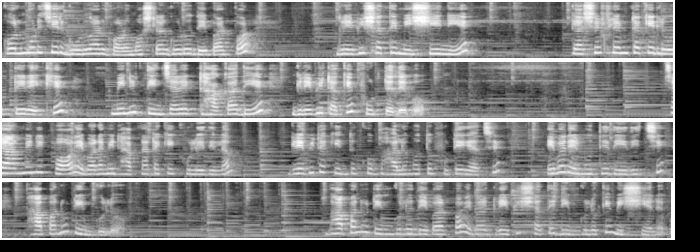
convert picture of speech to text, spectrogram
গোলমরিচের গুঁড়ো আর গরম মশলার গুঁড়ো দেবার পর গ্রেভির সাথে মিশিয়ে নিয়ে গ্যাসের ফ্লেমটাকে লোতে রেখে মিনিট তিন চারেক ঢাকা দিয়ে গ্রেভিটাকে ফুটতে দেব। চার মিনিট পর এবার আমি ঢাকনাটাকে খুলে দিলাম। গ্রেভিটা কিন্তু খুব ভালো মতো ফুটে গেছে। এবার এর মধ্যে দিয়ে দিচ্ছি ভাপানো ডিমগুলো। ভাপানো ডিমগুলো দেবার পর এবার গ্রেভির সাথে ডিমগুলোকে মিশিয়ে নেব।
